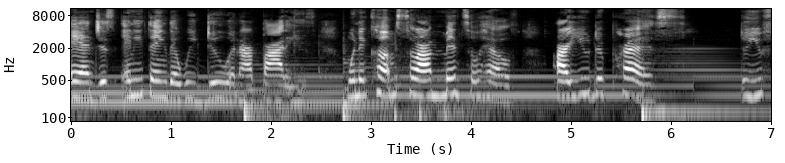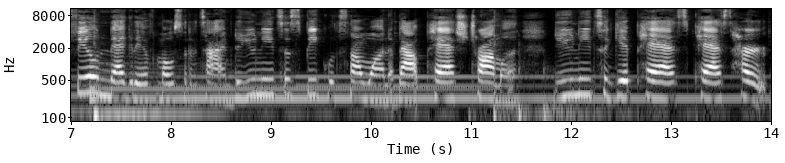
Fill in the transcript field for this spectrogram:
and just anything that we do in our bodies. When it comes to our mental health, are you depressed? Do you feel negative most of the time? Do you need to speak with someone about past trauma? Do you need to get past past hurt?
